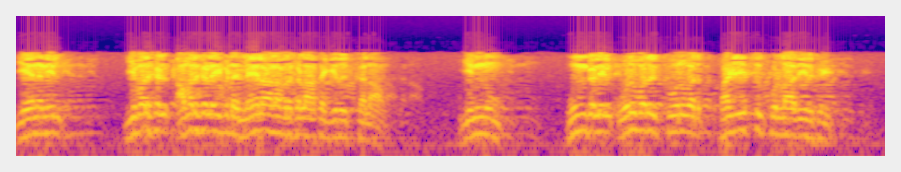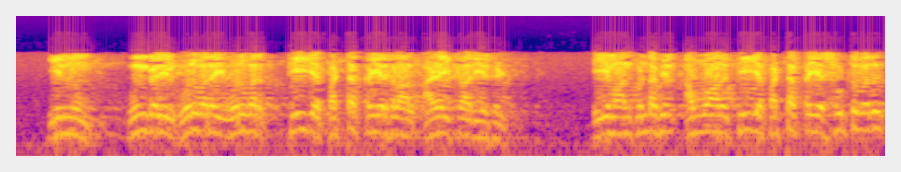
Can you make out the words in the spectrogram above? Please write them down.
ஏனெனில் இவர்கள் அவர்களை விட மேலானவர்களாக இருக்கலாம். இன்னும் உங்களில் ஒருவருக்கு ஒருவர் பழித்துக் கொள்ளாதீர்கள். இன்னும் உங்களில் ஒருவரை ஒருவர் தீய பட்டப்பெயர்களால் அழைக்காதீர்கள். ஈமான் கொண்டபின் அவ்வாறு தீய பட்டப்பெயர் சூட்டுவது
